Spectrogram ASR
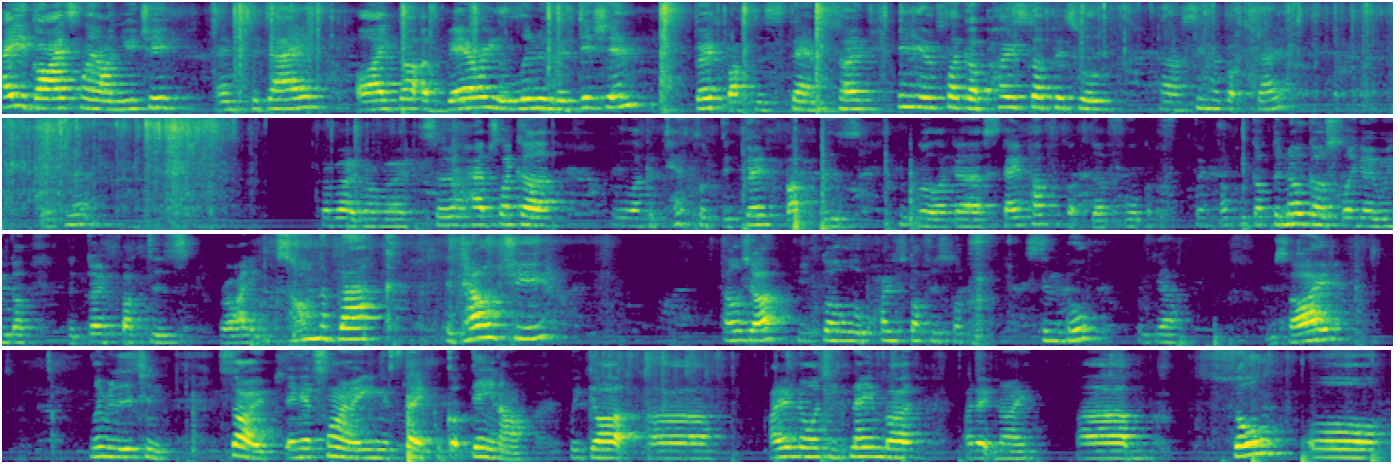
Hey you guys, Len on YouTube, and today I got a very limited edition Ghostbusters stamp. So in here it's like a post office will uh, thing I got today, isn't it? Bravo, bravo. So it has like a like a test of the Ghostbusters. We've got like a Stay Puft, we've got the four Ghostbusters, we've got the No Ghost logo, we've got the Ghostbusters So on the back, it tells you, tells you, you've got a little post office symbol. So yeah, inside, limited edition. So they have slime eating a steak. We've got Dina. We got uh, I don't know what's his name, but I don't know. Um, Saul or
